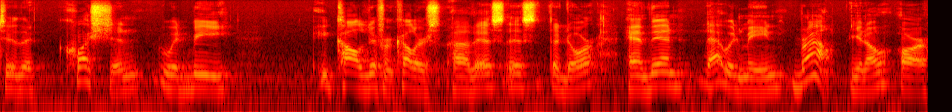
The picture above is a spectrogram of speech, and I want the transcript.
to the question would be. He called different colors. Uh, this, this, the door, and then that would mean brown, you know, or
